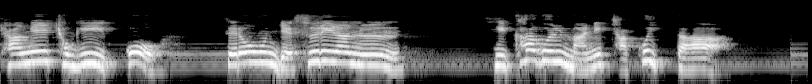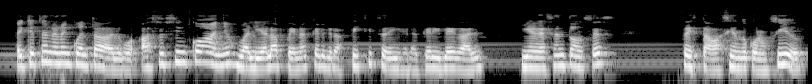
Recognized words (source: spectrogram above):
장애적이 있고 새로운 예술이라는 시각을 많이 잡고 있다. Hay que tener en cuenta algo. Hace cinco años valía la pena que el graffiti se dijera que era ilegal y en ese entonces se estaba siendo conocido.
